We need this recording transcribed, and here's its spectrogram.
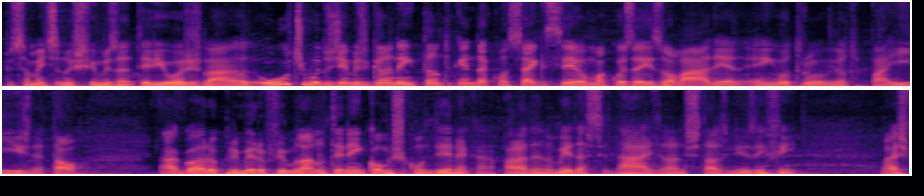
principalmente nos filmes anteriores lá, o último do James Gunn nem tanto que ainda consegue ser uma coisa isolada, em outro, em outro país, né, tal. Agora, o primeiro filme lá não tem nem como esconder, né, cara? Parada no meio da cidade, lá nos Estados Unidos, enfim. Mas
